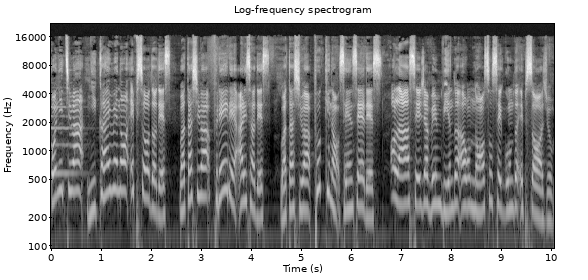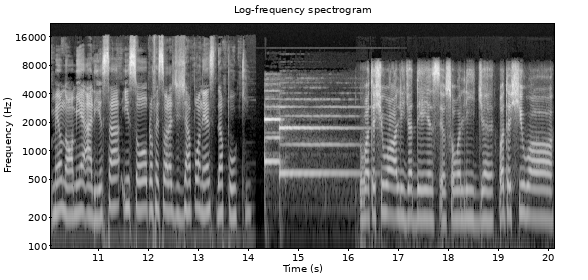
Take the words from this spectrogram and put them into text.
こんにちは。2回目のエピソードです。私はフレイレアリサです。私はプッキの先生です。Olá, seja bem-vindo ao nosso segundo episódio. Meu nome é Arisa e sou professora de japonês da PUC. Watashi wa Lídia Des, eu sou a Lídia. Watashi wa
